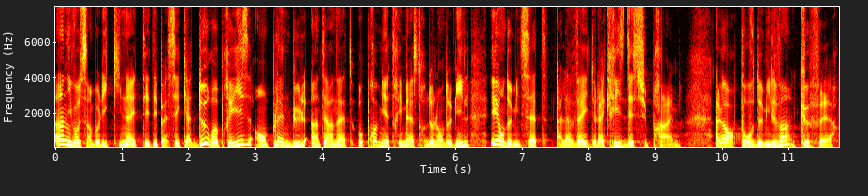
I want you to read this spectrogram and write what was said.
un niveau symbolique qui n'a été dépassé qu'à deux reprises en pleine bulle Internet au premier trimestre de l'an 2000 et en 2007 à la veille de la crise des subprimes. Alors pour 2020, que faire?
